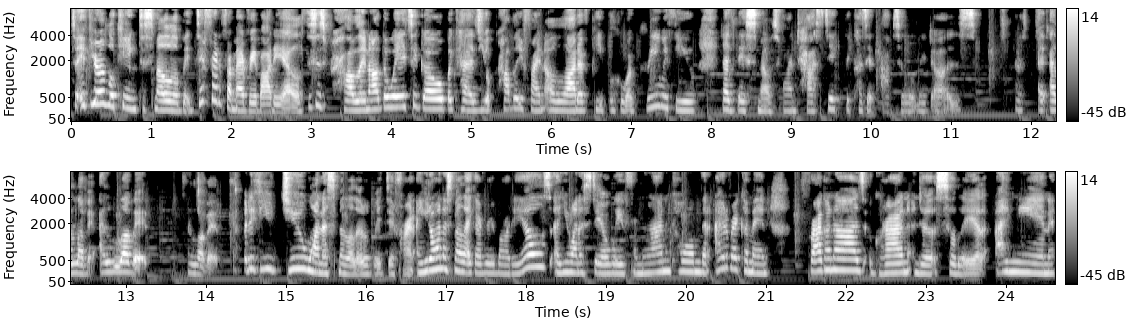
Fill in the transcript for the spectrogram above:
So if you're looking to smell a little bit different from everybody else, this is probably not the way to go because you'll probably find a lot of people who agree with you that this smells fantastic because it absolutely does. I, I love it. I love it. I love it. But if you do want to smell a little bit different and you don't want to smell like everybody else and you want to stay away from Lancome, then I'd recommend Fragonard's Grain de Soleil. I mean,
